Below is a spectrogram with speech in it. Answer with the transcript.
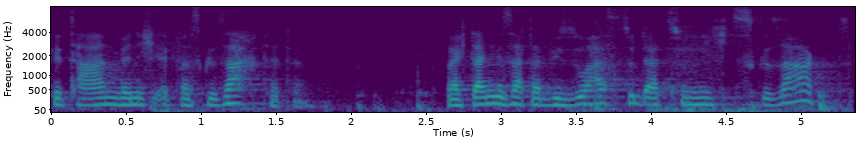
getan, wenn ich etwas gesagt hätte. Weil ich dann gesagt habe, wieso hast du dazu nichts gesagt?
